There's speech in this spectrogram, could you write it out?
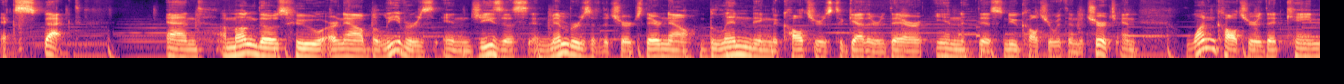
expect. And among those who are now believers in Jesus and members of the church, they're now blending the cultures together there in this new culture within the church. And one culture that came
